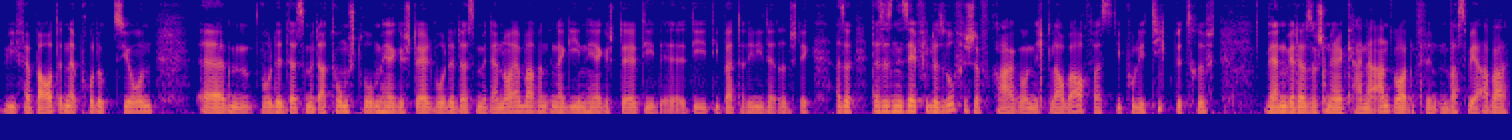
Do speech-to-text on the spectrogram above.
wie verbaut in der Produktion? Ähm, wurde das mit Atomstrom hergestellt? Wurde das mit erneuerbaren Energien hergestellt? Die, äh, die, die Batterie, die da drin steckt? Also das ist eine sehr philosophische Frage und ich glaube auch, was die Politik betrifft, werden wir da so schnell keine Antworten finden. Was wir aber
